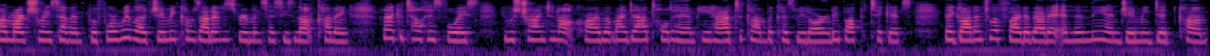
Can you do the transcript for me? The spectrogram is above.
on March 27th. Before we left, Jamie comes out of his room and says he's not coming, and I could tell his voice. He was trying to not cry, but my dad told him he had to come because we'd already bought the tickets. They got into a fight about it, and in the end, Jamie did come.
